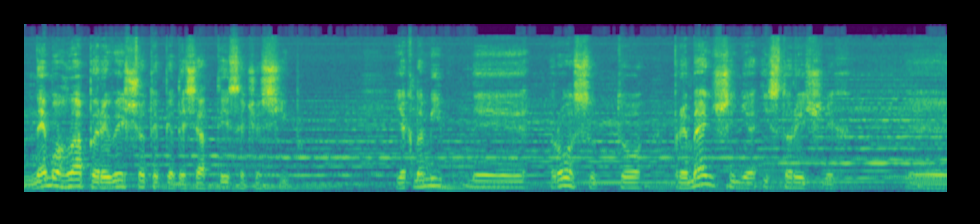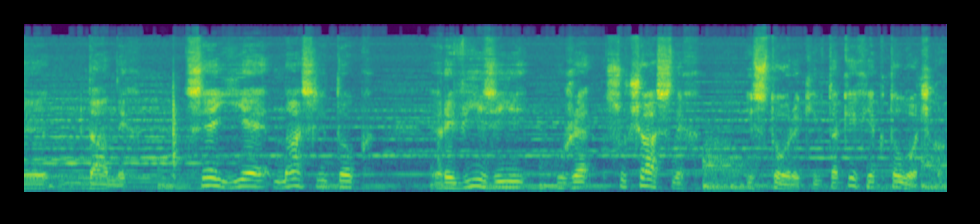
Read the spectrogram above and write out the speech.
не могла перевищити 50 тисяч осіб. Як на мій е, розсуд, то применшення історичних е, даних це є наслідок ревізії уже сучасних істориків, таких як Толочко.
